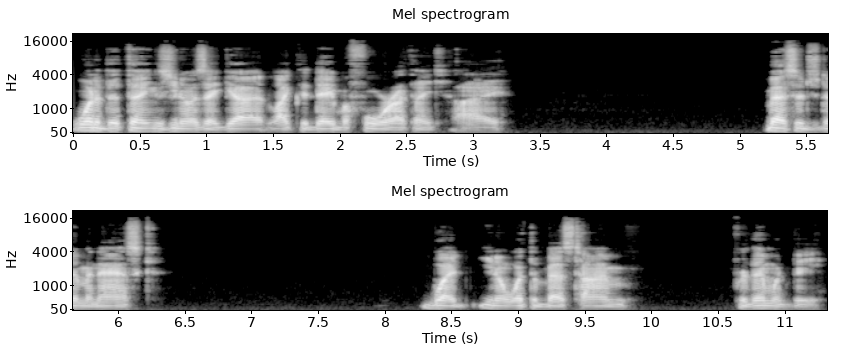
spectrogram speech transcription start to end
one of the things, you know, as I got like the day before, I think I messaged him and asked what, you know, what the best time for them would be.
